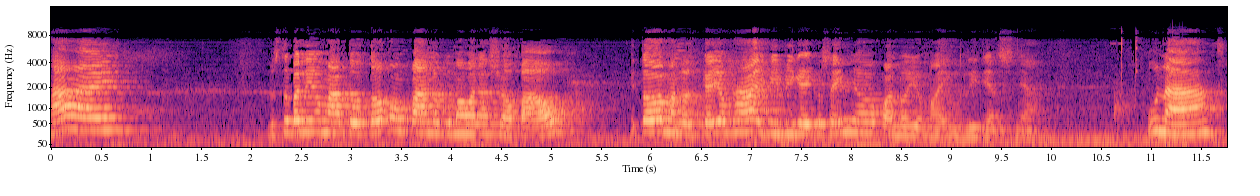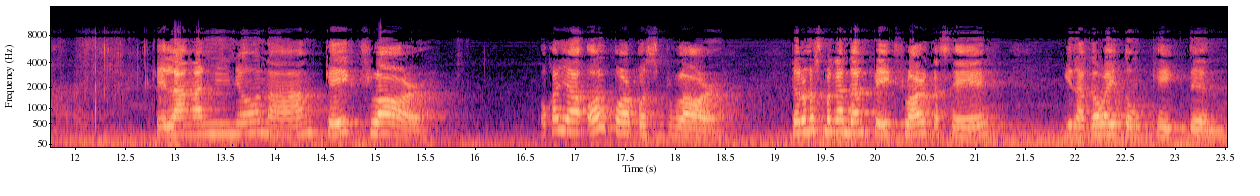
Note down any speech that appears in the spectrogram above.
Hi! Gusto ba niyo matuto kung paano gumawa ng siopaw? Ito, manood kayo ha. Ibibigay ko sa inyo kung ano yung mga ingredients niya. Una, kailangan ninyo ng cake flour. O kaya all-purpose flour. Pero mas maganda ang cake flour kasi ginagawa itong cake din.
